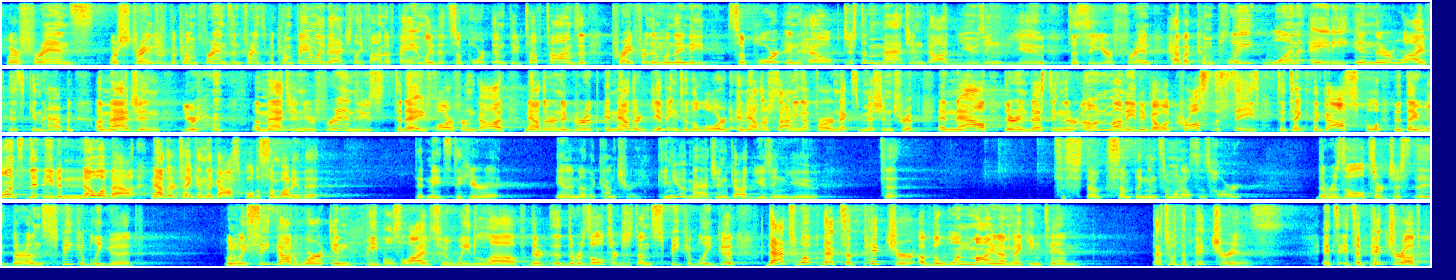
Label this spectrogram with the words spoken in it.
where friends, where strangers become friends and friends become family. They actually find a family that support them through tough times and pray for them when they need support and help. Just imagine God using you to see your friend have a complete 180 in their life. This can happen. Imagine your Imagine your friend who's today far from God. Now they're in a group and now they're giving to the Lord and now they're signing up for our next mission trip and now they're investing their own money to go across the seas to take the gospel that they once didn't even know about. Now they're taking the gospel to somebody that, that needs to hear it in another country. Can you imagine God using you to, to stoke something in someone else's heart? The results are just, they're unspeakably good. When we see God work in people's lives who we love, the, the, results are just unspeakably good. That's, what, that's a picture of the one mina making 10. That's what the picture is. It's, it's a picture of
